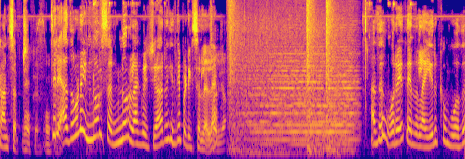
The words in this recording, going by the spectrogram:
கான்செப்ட் சரி அதோட இன்னொரு இன்னொரு லாங்குவேஜ் யாரும் ஹிந்தி படிக்க சொல்லலை. அது ஒரே தேர்தலாக இருக்கும்போது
